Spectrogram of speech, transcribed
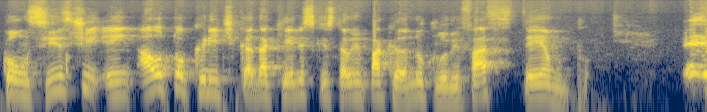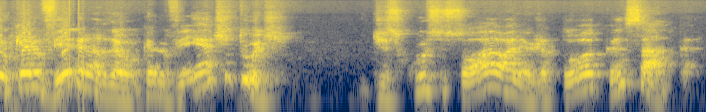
consiste em autocrítica daqueles que estão empacando o clube faz tempo. É, eu quero ver, Bernardão, eu quero ver a atitude. Discurso só, olha, eu já tô cansado, cara.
